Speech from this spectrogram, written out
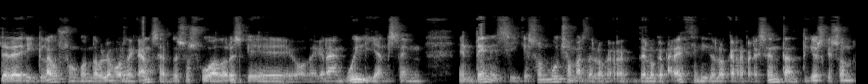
de Derrick Lawson, cuando hablemos de Kansas, de esos jugadores que, o de Grant Williams en, en Tennessee, que son mucho más de lo que, de lo que parecen y de lo que representan. Tíos que son,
